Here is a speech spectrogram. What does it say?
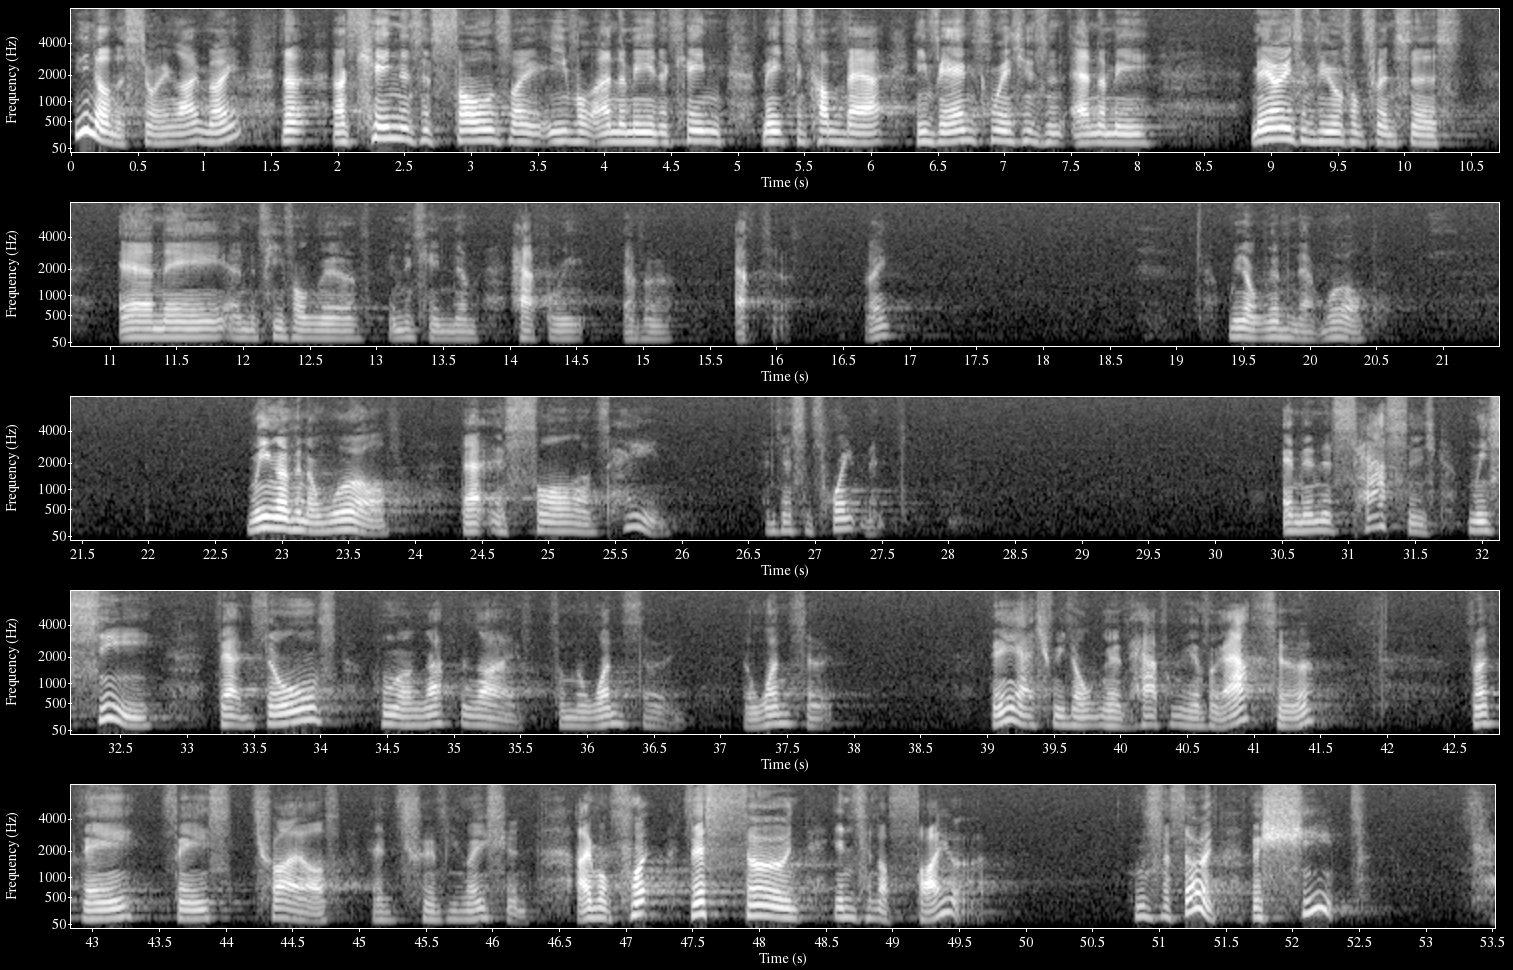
You know the storyline, right? The, the king is exposed by an evil enemy. The king makes a comeback. He vanquishes an enemy, marries a beautiful princess, and they and the people live in the kingdom happily ever after. Right? We don't live in that world. We live in a world that is full of pain and disappointment. And in this passage, we see that those who are left alive from the one third, the one third, they actually don't live happily ever after, but they face trials and tribulation. I will put this third into the fire. Who's the third? The sheep.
